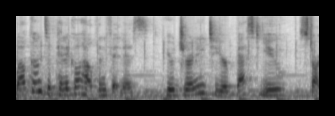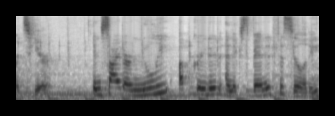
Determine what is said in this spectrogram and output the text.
Welcome to Pinnacle Health and Fitness. Your journey to your best you starts here. Inside our newly upgraded and expanded facility,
